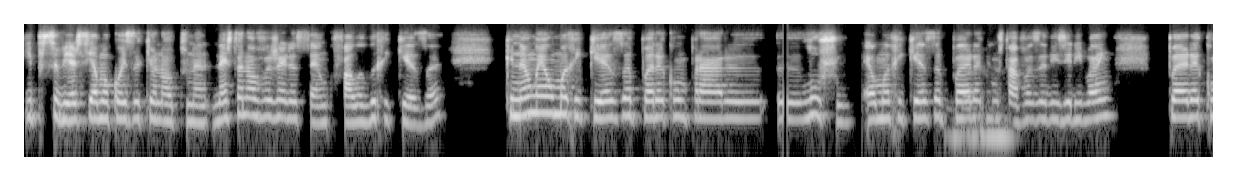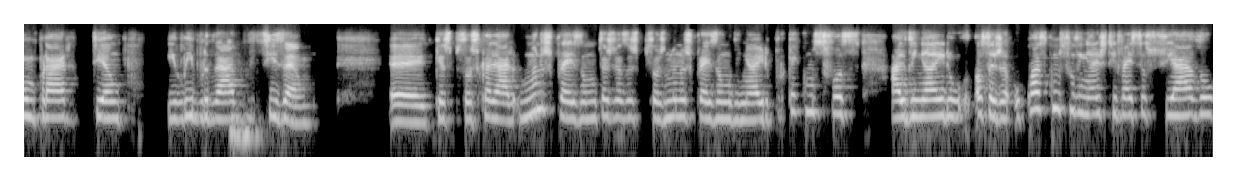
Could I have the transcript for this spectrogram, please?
e, perceber se é uma coisa que eu noto na, nesta nova geração que fala de riqueza, que não é uma riqueza para comprar uh, luxo, é uma riqueza para, como estavas a dizer e bem, para comprar tempo e liberdade de uhum. decisão. Uh, que as pessoas, se calhar, menosprezam, muitas vezes as pessoas menosprezam o dinheiro, porque é como se fosse ah, dinheiro, ou seja, quase como se o dinheiro estivesse associado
